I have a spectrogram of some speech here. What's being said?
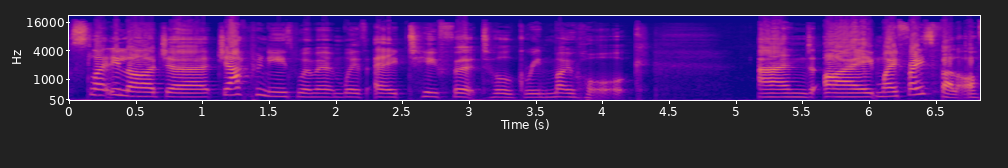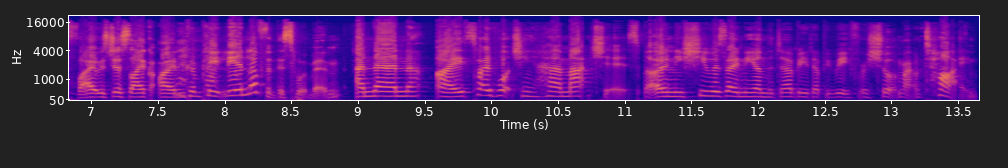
slightly larger Japanese woman with a two foot tall green mohawk." and I my face fell off. I was just like, I'm completely in love with this woman. And then I started watching her matches, but only she was only on the WWE for a short amount of time.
